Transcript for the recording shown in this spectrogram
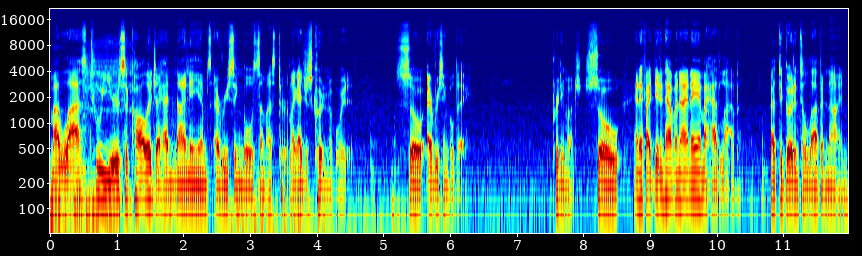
My last two years of college, I had 9 a.m.s every single semester. Like I just couldn't avoid it. So every single day. Pretty much. So and if I didn't have a 9 a.m., I had lab. I had to go until lab at 9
